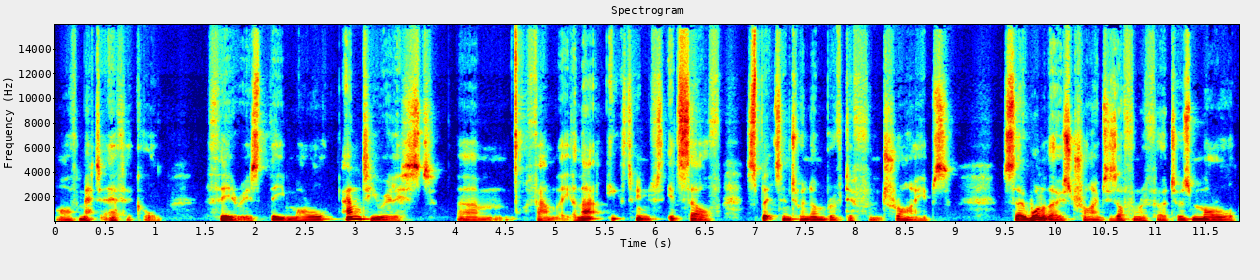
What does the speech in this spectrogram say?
of metaethical theories, the moral anti realist um, family, and that itself splits into a number of different tribes. So, one of those tribes is often referred to as moral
